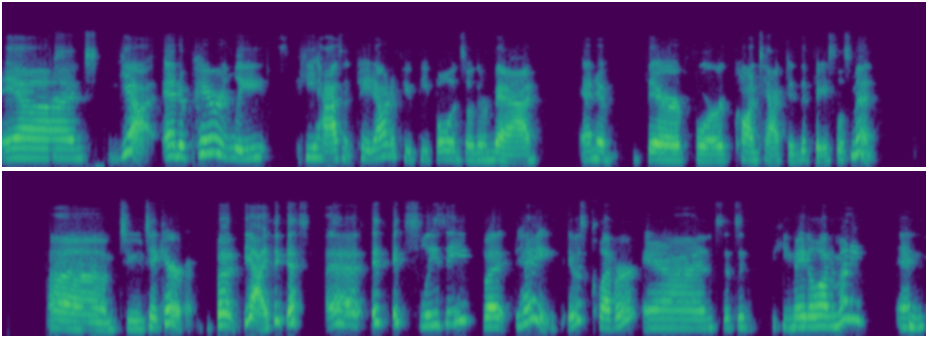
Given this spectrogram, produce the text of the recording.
And yeah, and apparently he hasn't paid out a few people, and so they're mad and have therefore contacted the faceless men um to take care of him. But yeah i think that's uh it, it's sleazy but hey it was clever and it's a he made a lot of money and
